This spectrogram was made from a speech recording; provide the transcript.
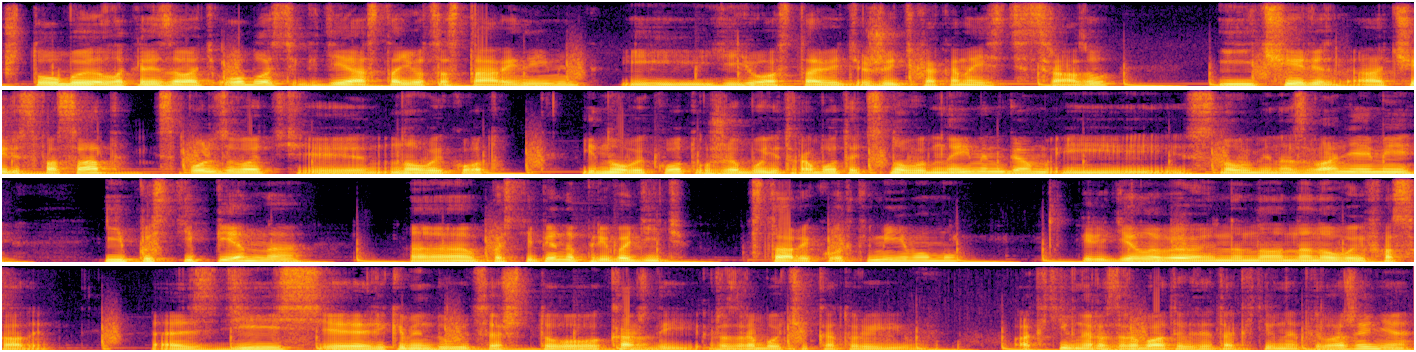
чтобы локализовать область, где остается старый нейминг, и ее оставить жить, как она есть сразу – и через, а через фасад использовать э, новый код. И новый код уже будет работать с новым неймингом и с новыми названиями. И постепенно, э, постепенно приводить старый код к минимуму, переделывая на, на, на новые фасады. Здесь рекомендуется, что каждый разработчик, который активно разрабатывает это активное приложение,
